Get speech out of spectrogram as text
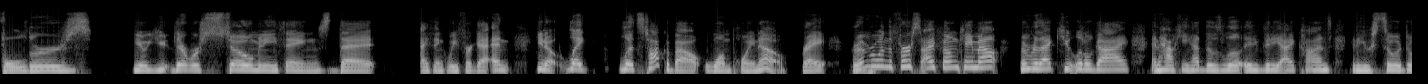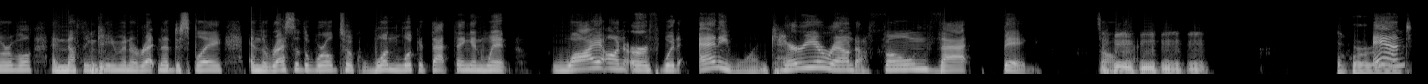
folders you know you there were so many things that i think we forget. And you know like let's talk about 1.0 right? Remember mm-hmm. when the first iphone came out? Remember that cute little guy and how he had those little itty bitty icons and he was so adorable and nothing mm-hmm. came in a retina display and the rest of the world took one look at that thing and went why on earth would anyone carry around a phone that big? That's all I'm saying. Look where we are. And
